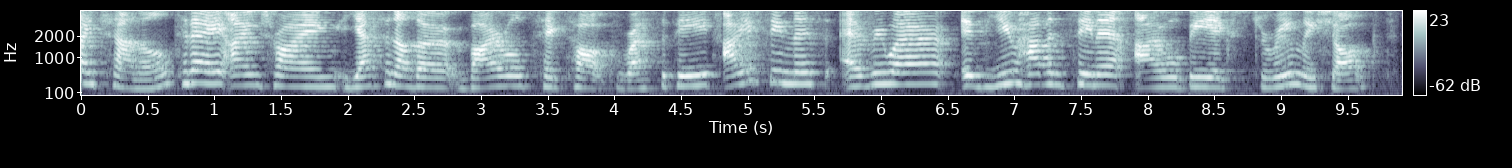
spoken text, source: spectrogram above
my channel. Today I'm trying yet another viral TikTok recipe. I have seen this everywhere. If you haven't seen it, I will be extremely shocked.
